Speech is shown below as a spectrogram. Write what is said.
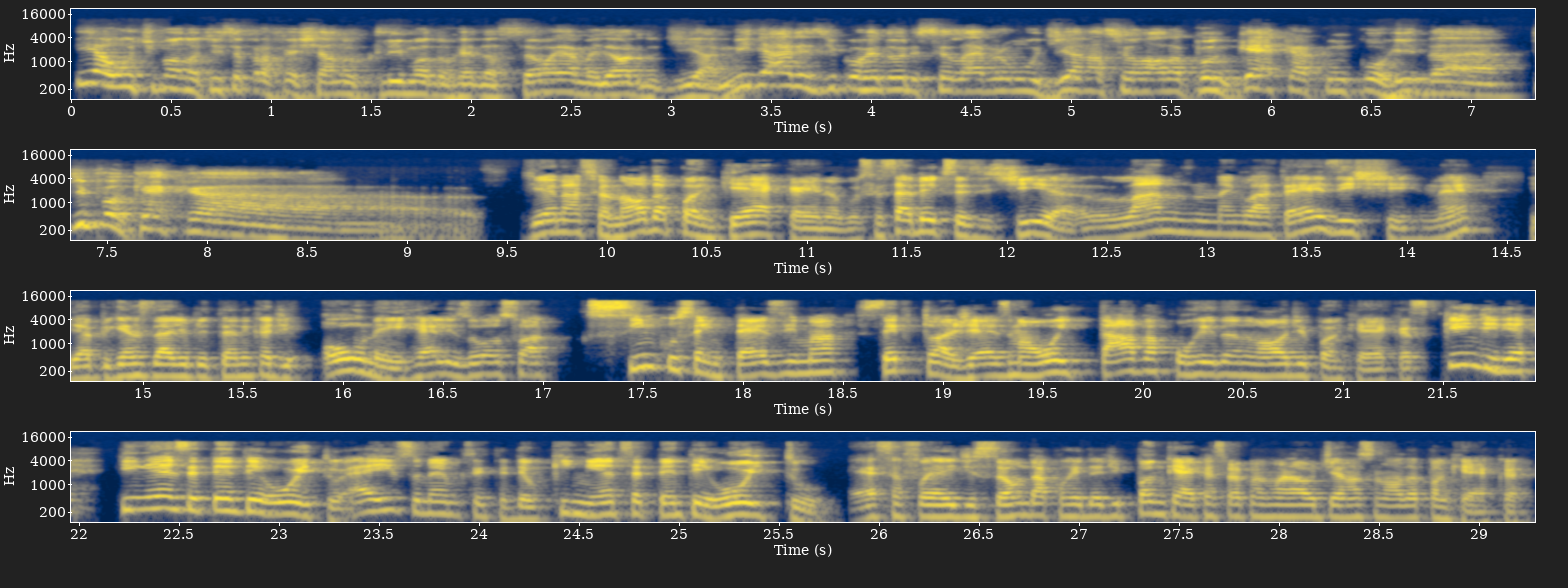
E a última notícia para fechar no clima do redação é a melhor do dia. Milhares de corredores celebram o Dia Nacional da Panqueca com corrida de panquecas. Dia Nacional da Panqueca, ainda. Você sabia que isso existia? Lá na Inglaterra existe, né? E a pequena cidade britânica de Olney realizou a sua 578 septuagésima oitava corrida anual de panquecas. Quem diria 578? É isso mesmo que você entendeu, 578. Essa foi a edição da corrida de panquecas para comemorar o Dia Nacional da Panqueca.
